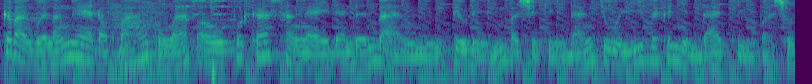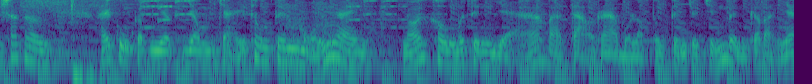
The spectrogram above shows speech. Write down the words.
Các bạn vừa lắng nghe đọc báo của FO Podcast hàng ngày đem đến bạn những tiêu điểm và sự kiện đáng chú ý với cái nhìn đa chiều và sâu sắc hơn. Hãy cùng cập nhật dòng chảy thông tin mỗi ngày, nói không với tin giả và tạo ra bộ lọc thông tin cho chính mình các bạn nhé.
